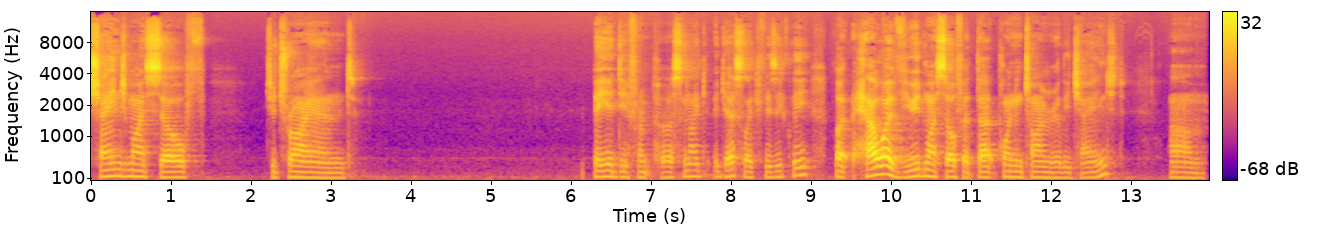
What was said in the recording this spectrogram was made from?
change myself to try and be a different person, I, guess, like physically. But how I viewed myself at that point in time really changed. Um,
